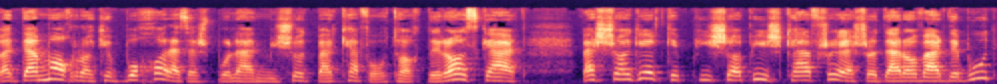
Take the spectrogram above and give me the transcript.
و دماغ را که بخار ازش بلند می‌شد بر کف اتاق دراز کرد و شاگرد که پیشا پیش کفشایش را درآورده بود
